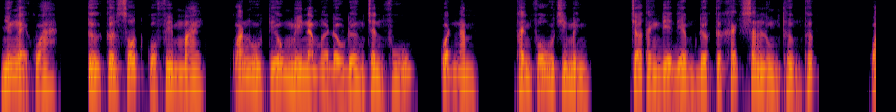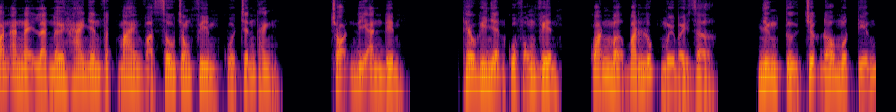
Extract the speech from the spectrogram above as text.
Những ngày qua, từ cơn sốt của phim Mai, quán hủ tiếu mì nằm ở đầu đường Trần Phú, quận 5, thành phố Hồ Chí Minh, trở thành địa điểm được thực khách săn lùng thưởng thức. Quán ăn này là nơi hai nhân vật Mai và Sâu trong phim của Trấn Thành chọn đi ăn đêm. Theo ghi nhận của phóng viên, quán mở bán lúc 17 giờ, nhưng từ trước đó một tiếng,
